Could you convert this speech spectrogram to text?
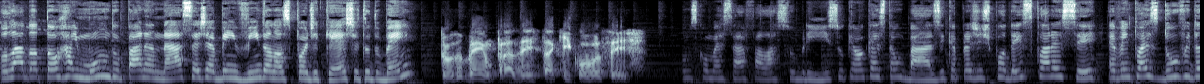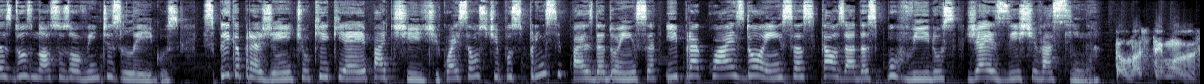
Olá, doutor Raimundo Paraná, seja bem-vindo ao nosso podcast, tudo bem? Tudo bem, um prazer estar aqui com vocês. Vamos começar a falar sobre isso, que é uma questão básica para a gente poder esclarecer eventuais dúvidas dos nossos ouvintes leigos. Explica para a gente o que é hepatite, quais são os tipos principais da doença e para quais doenças causadas por vírus já existe vacina. Então, nós temos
